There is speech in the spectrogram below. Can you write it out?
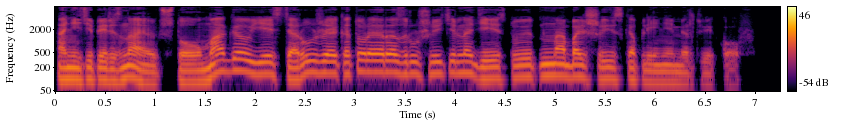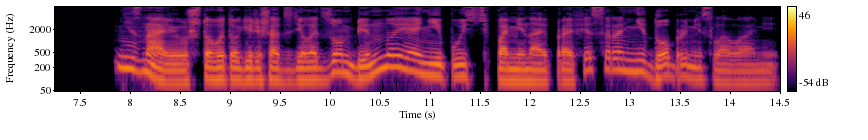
Они теперь знают, что у магов есть оружие, которое разрушительно действует на большие скопления мертвяков. Не знаю, что в итоге решат сделать зомби, но и они пусть поминают профессора недобрыми словами.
